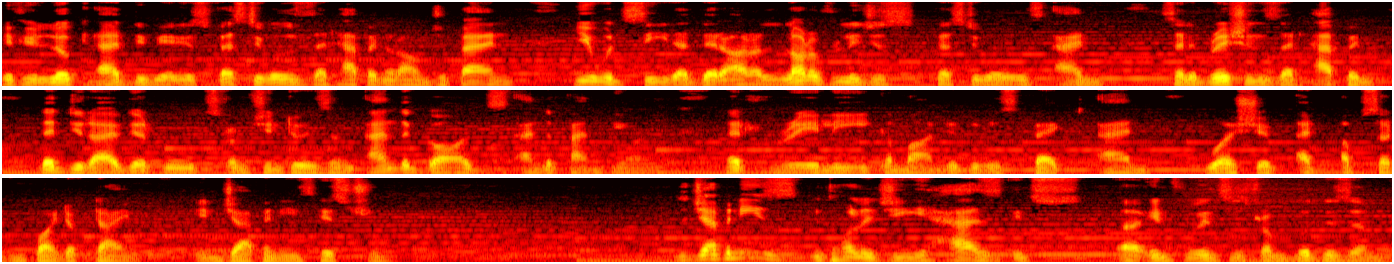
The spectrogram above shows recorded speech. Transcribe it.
If you look at the various festivals that happen around Japan, you would see that there are a lot of religious festivals and celebrations that happen that derive their roots from Shintoism and the gods and the pantheon that really commanded the respect and worship at a certain point of time in Japanese history. The Japanese mythology has its uh, influences from Buddhism,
